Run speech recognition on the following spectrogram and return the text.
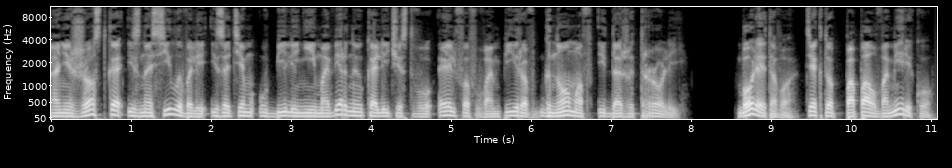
они жестко изнасиловали и затем убили неимоверное количество эльфов, вампиров, гномов и даже троллей. Более того, те, кто попал в Америку,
